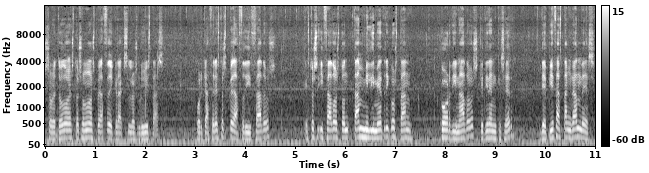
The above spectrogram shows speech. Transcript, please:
sobre todo estos son unos pedazos de cracks los gruistas. Porque hacer estos pedazos de izados, estos izados tan milimétricos, tan coordinados que tienen que ser, de piezas tan grandes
